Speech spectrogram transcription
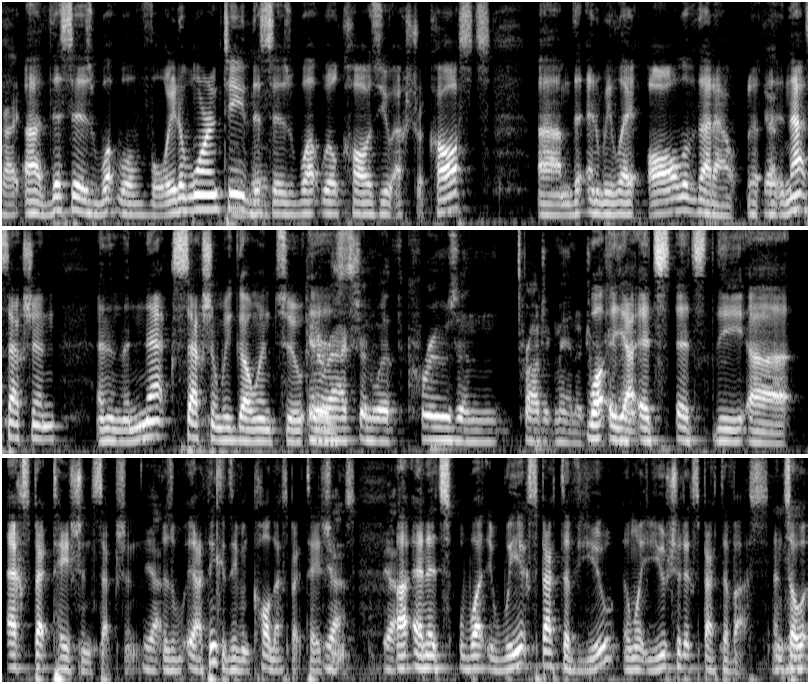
Right. Uh, this is what will void a warranty. This is what will cause you extra costs. Um, th- and we lay all of that out uh, in that section. And then the next section we go into is interaction with crews and project managers. well, yeah, it's it's the uh, expectation section. Yeah. Is- I think it's even called expectations. Yeah, yeah. Uh, and it's what we expect of you and what you should expect of us. And so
